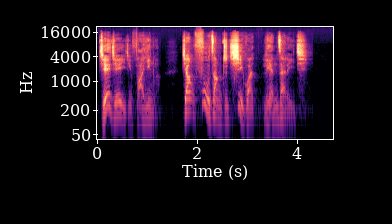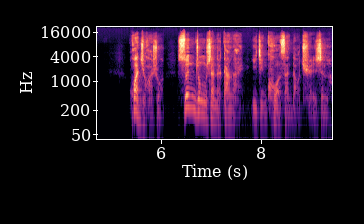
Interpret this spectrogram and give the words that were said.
结节已经发硬了，将腹脏之器官连在了一起。换句话说，孙中山的肝癌已经扩散到全身了。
